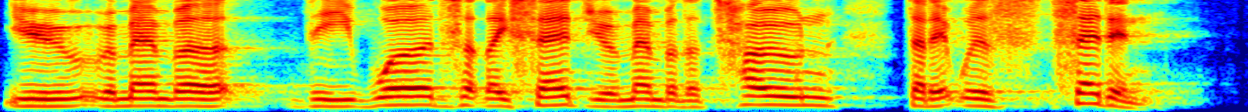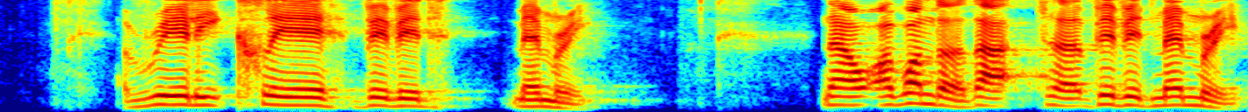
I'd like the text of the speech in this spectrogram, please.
You remember the words that they said. You remember the tone that it was said in a really clear, vivid memory. Now, I wonder that uh, vivid memory,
